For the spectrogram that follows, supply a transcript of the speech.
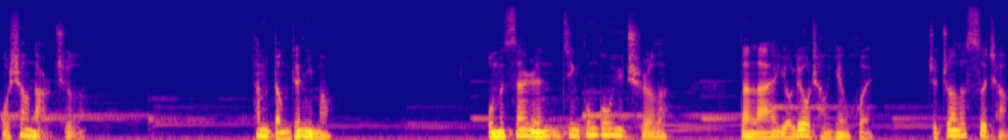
我上哪儿去了。他们等着你吗？我们三人进公共浴池了。本来有六场宴会，只转了四场。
